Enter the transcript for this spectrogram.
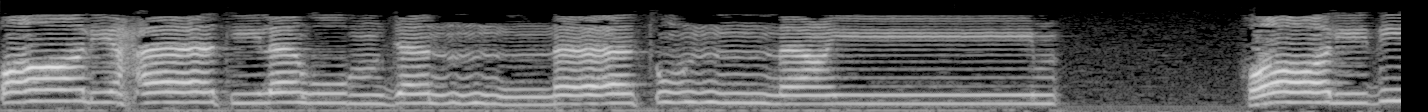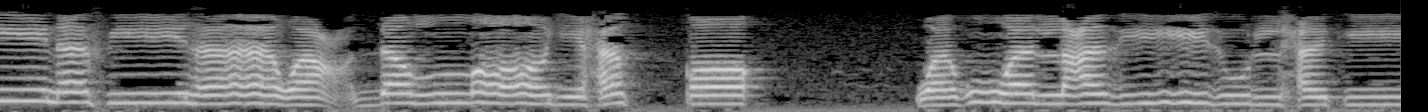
الصالحات لهم جنات النعيم خالدين فيها وعد الله حقا وهو العزيز الحكيم.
